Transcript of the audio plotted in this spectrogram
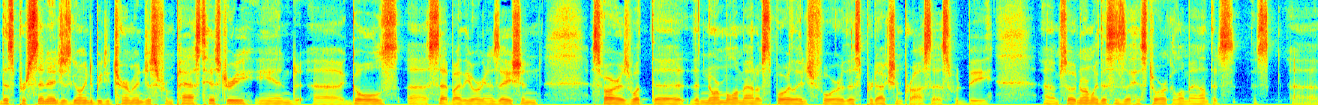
this percentage is going to be determined just from past history and uh, goals uh, set by the organization as far as what the, the normal amount of spoilage for this production process would be. Um, so normally this is a historical amount that's, that's uh,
